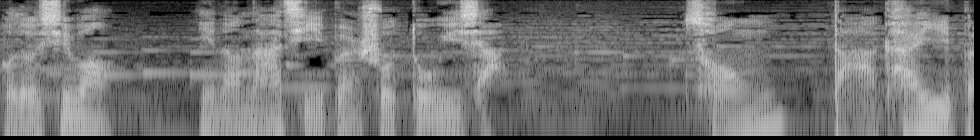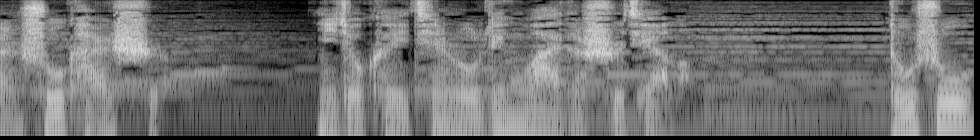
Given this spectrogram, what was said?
我都希望你能拿起一本书读一下。从打开一本书开始，你就可以进入另外的世界了。读书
